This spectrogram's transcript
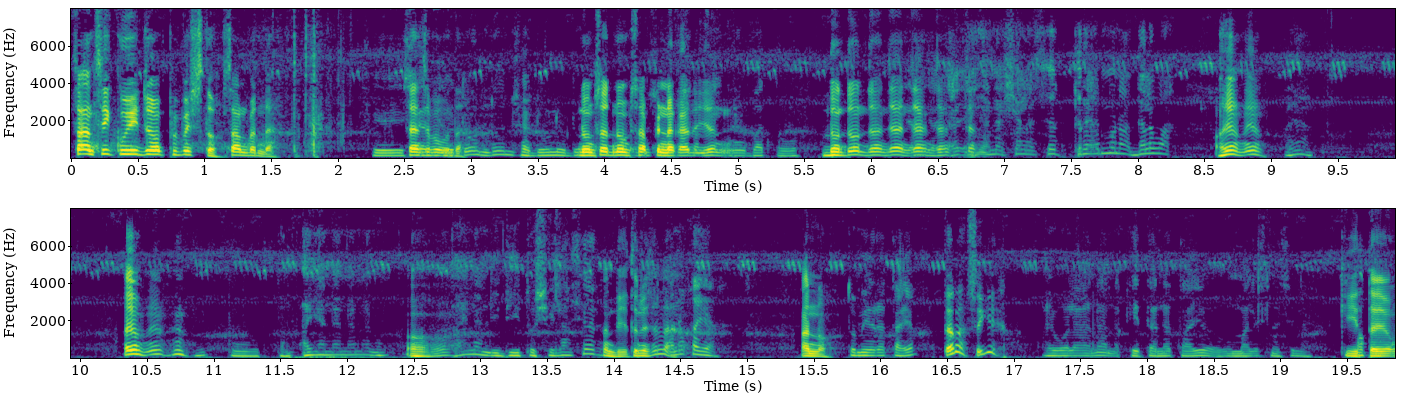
Saan si Kuya John Pepesto? Saan banda? Si, Saan siya pupunta? Doon, doon, sa dulo. Doon sa, doon sa pinaka, yan. Oh. Doon, doon, dyan, dyan, dyan, dyan. Ayan na siya, sir. Tirahan mo na, dalawa. Ayan, ayan. Ayan. Ayun, ayun, ayun. Putang. Ayan, ayan, ayan. Oo. Ay, nandito sila, sir. Nandito na sila. Ano kaya? Ano? Tumira tayo? Tara, sige. Ay, wala na. Nakita na tayo. Umalis na sila. Kita yung,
